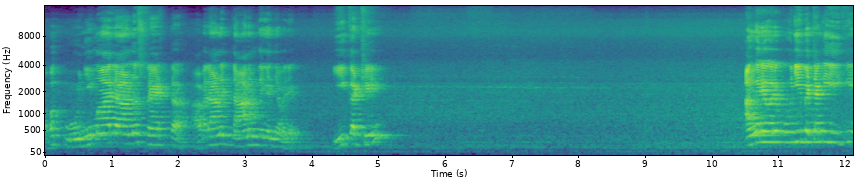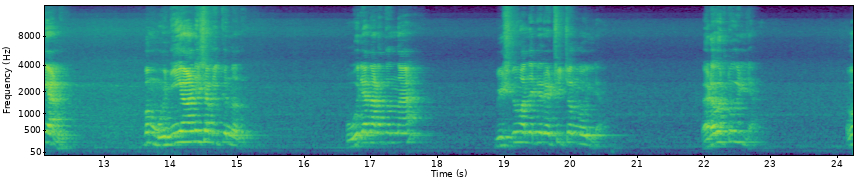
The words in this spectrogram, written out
അപ്പൊ മുനിമാരാണ് ശ്രേഷ്ഠർ. അവരാണ് ജ്ഞാനം തികഞ്ഞവര്. ഈ കക്ഷി അങ്ങനെ ഒരു പൂജയും വെച്ചങ്ങ് ഇരിക്കുകയാണ്. അപ്പൊ മുനിയാണ് ശമിക്കുന്നത്. പൂജ നടത്തുന്ന വിഷ്ണു വന്നിട്ട് രക്ഷിച്ചൊന്നുമില്ല. ഇടപെട്ടുമില്ല. അപ്പൊ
